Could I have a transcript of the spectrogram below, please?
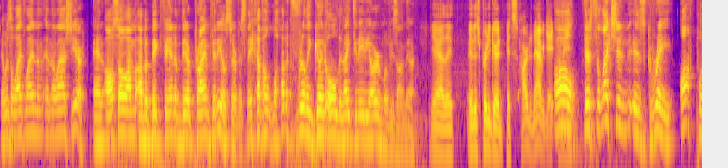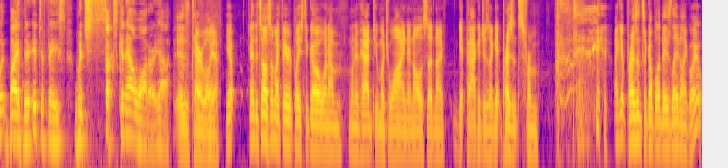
It was a lifeline in, in the last year. And also, I'm, I'm a big fan of their Prime Video service. They have a lot of really good old 1980 horror movies on there. Yeah, they it is pretty good. It's hard to navigate. For Oh, me. their selection is great, off put by their interface, which sucks canal water. Yeah. It is terrible. Yeah. Yep. And it's also my favorite place to go when I'm when I've had too much wine and all of a sudden I get packages. I get presents from. I get presents a couple of days later. Like, where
